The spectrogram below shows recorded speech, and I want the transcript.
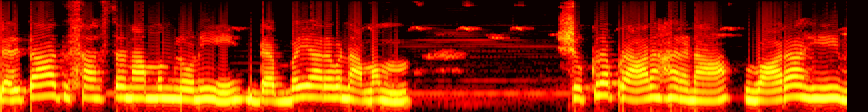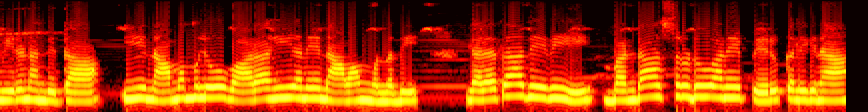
లలితా సహస్రనామంలోని డెబ్బై ఆరవ నామం శుక్ర ప్రాణహరణ వారాహి వీరనందిత. ఈ నామములో వారాహి అనే నామం ఉన్నది. లలితాదేవి బండాసురుడు అనే పేరు కలిగిన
